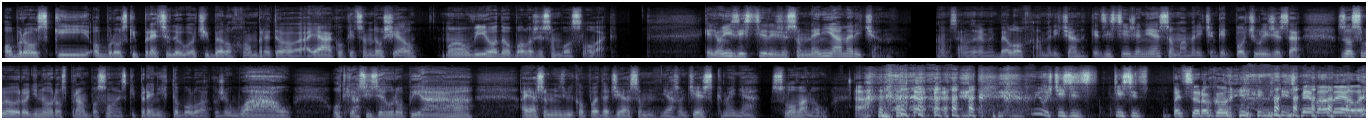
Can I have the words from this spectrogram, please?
obrovský, obrovský predsudok voči Belochom, preto a ja ako keď som došiel, mojou výhodou bolo, že som bol Slovak. Keď oni zistili, že som není Američan, samozrejme Beloch, Američan, keď zistili, že nie som Američan, keď počuli, že sa so svojou rodinou rozprávam po slovensky, pre nich to bolo ako, že wow, odkiaľ si z Európy, a, a ja som im zvykol povedať, že ja som, ja som tiež z kmeňa Slovanov. A, my už tisíc, 1500 rokov nič nemáme, ale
